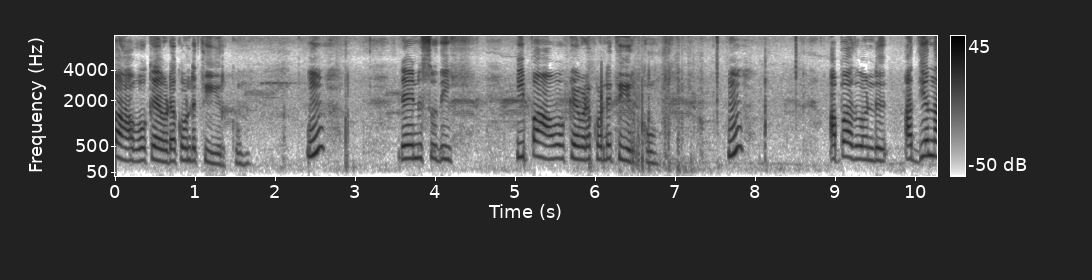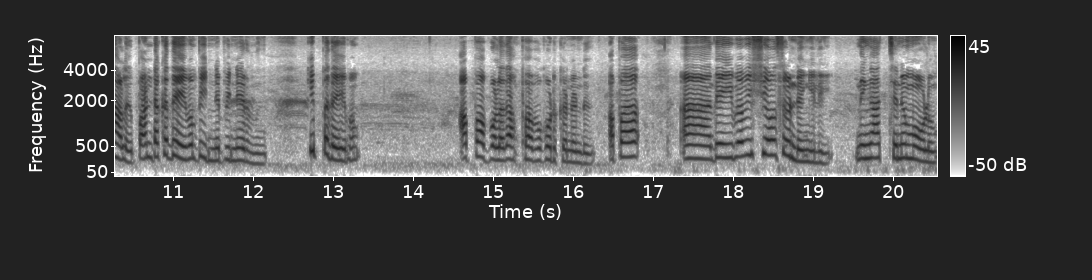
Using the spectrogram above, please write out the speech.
പാവമൊക്കെ എവിടെ കൊണ്ട് തീർക്കും? രേണുസുതി ഈ പാവമൊക്കെ എവിടെ കൊണ്ട് തീർക്കും? അപ്പോൾ അതുകൊണ്ട് ആദ്യം നാൾ പണ്ടൊക്കെ ദൈവം പിന്നെ പിന്നെ ഇരുന്ന് ഇപ്പം ദൈവം അപ്പം അപ്പോൾ അത് അപ്പം കൊടുക്കുന്നുണ്ട്. അപ്പോൾ ദൈവവിശ്വാസം ഉണ്ടെങ്കിൽ നിങ്ങൾ അച്ഛനും മോളും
